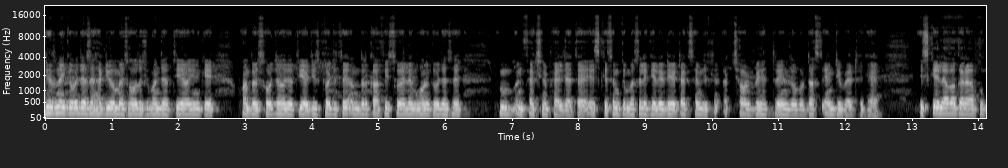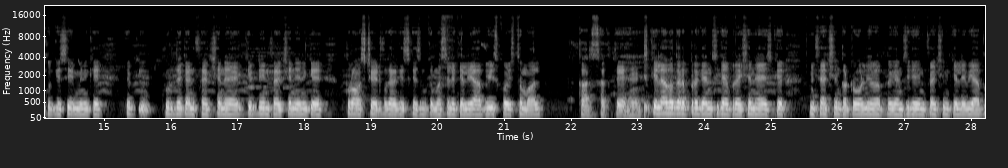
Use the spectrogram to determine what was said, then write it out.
گرنے کی وجہ سے ہڈیوں میں سوزش بن جاتی ہے اور یعنی کہ وہاں پہ سوجن ہو جاتی ہے، جس کی وجہ سے اندر کافی سویلنگ ہونے کی وجہ سے انفیکشن پھیل جاتا ہے۔ اس قسم کے مسئلے کے لیے ڈیٹ انجیکشن اچھا اور بہترین زبردست اینٹی بائیوٹک ہے۔ اس کے علاوہ اگر آپ کو کوئی کسی یعنی کہ گردے کا انفیکشن ہے کڈنی انفیکشن یعنی کہ پراسٹیٹ وغیرہ اس قسم کے مسئلے کے لیے آپ بھی اس کو استعمال کر سکتے ہیں۔ اس کے علاوہ اگر پریگنسی کا آپریشن ہے، اس کے انفیکشن کنٹرول نہیں ہو رہا پریگنسی کے انفیکشن کے لیے بھی آپ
